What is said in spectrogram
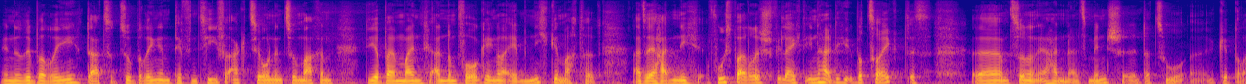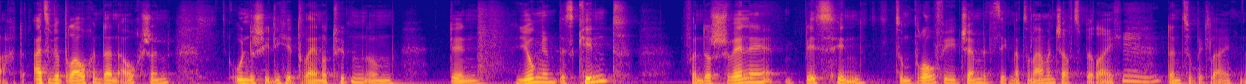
einen Ribéry dazu zu bringen, Defensivaktionen zu machen, die er bei manch anderem Vorgänger eben nicht gemacht hat. Also er hat nicht fußballerisch vielleicht inhaltlich überzeugt, das, äh, sondern er hat ihn als Mensch äh, dazu äh, gebracht. Also wir brauchen dann auch schon unterschiedliche Trainertypen, um den Jungen, das Kind von der Schwelle bis hin zum Profi, Champions League, Nationalmannschaftsbereich mhm. dann zu begleiten.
